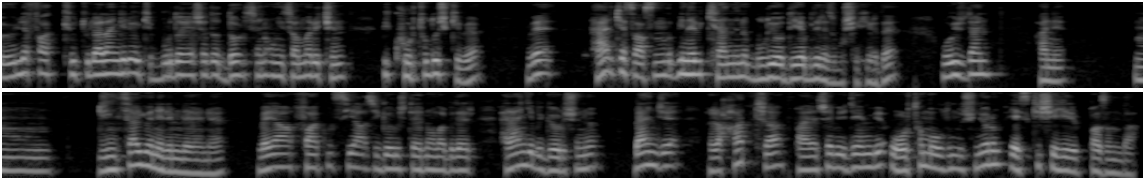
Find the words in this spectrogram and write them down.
öyle farklı kültürlerden geliyor ki burada yaşadığı 4 sene o insanlar için bir kurtuluş gibi ve herkes aslında bir nevi kendini buluyor diyebiliriz bu şehirde. O yüzden hani hmm, cinsel yönelimlerini veya farklı siyasi görüşlerini olabilir herhangi bir görüşünü bence rahatça paylaşabileceğim bir ortam olduğunu düşünüyorum Eskişehir bazında.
